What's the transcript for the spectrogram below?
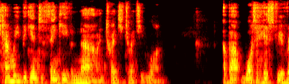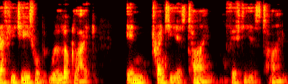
can we begin to think even now in 2021 about what a history of refugees will, will look like in 20 years time, 50 years time.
